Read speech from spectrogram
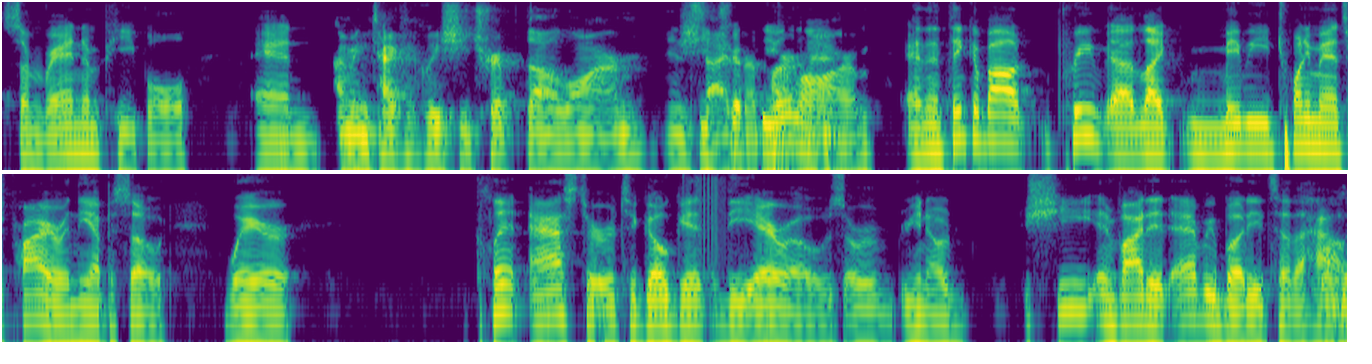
some random people, and I mean, technically, she tripped the alarm inside she tripped the, apartment. alarm and then think about pre uh, like maybe 20 minutes prior in the episode where clint asked her to go get the arrows or you know she invited everybody to the house.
